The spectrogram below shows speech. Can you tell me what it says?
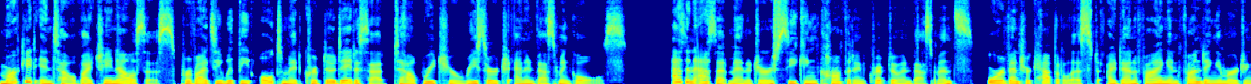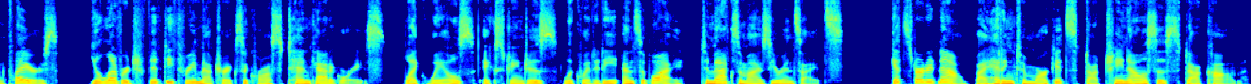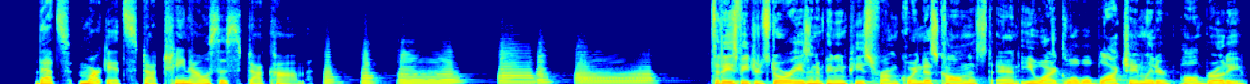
Market Intel by Chainalysis provides you with the ultimate crypto dataset to help reach your research and investment goals. As an asset manager seeking confident crypto investments, or a venture capitalist identifying and funding emerging players, you'll leverage 53 metrics across 10 categories, like whales, exchanges, liquidity, and supply, to maximize your insights. Get started now by heading to markets.chainalysis.com. That's markets.chainalysis.com. Today's featured story is an opinion piece from Coindesk columnist and EY Global blockchain leader Paul Brody.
